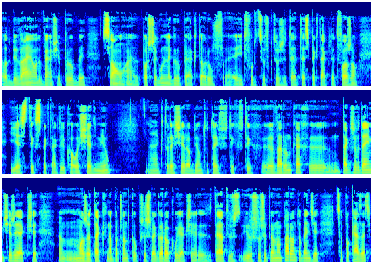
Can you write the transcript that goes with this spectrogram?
odbywają, odbywają się próby. Są e, poszczególne grupy aktorów e, i twórców, którzy te, te spektakle tworzą. Jest tych spektakli około siedmiu, e, które się robią tutaj w tych, w tych warunkach. Także wydaje mi się, że jak się może tak na początku przyszłego roku, jak się teatr już, już ruszy pełną parą, to będzie co pokazać.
